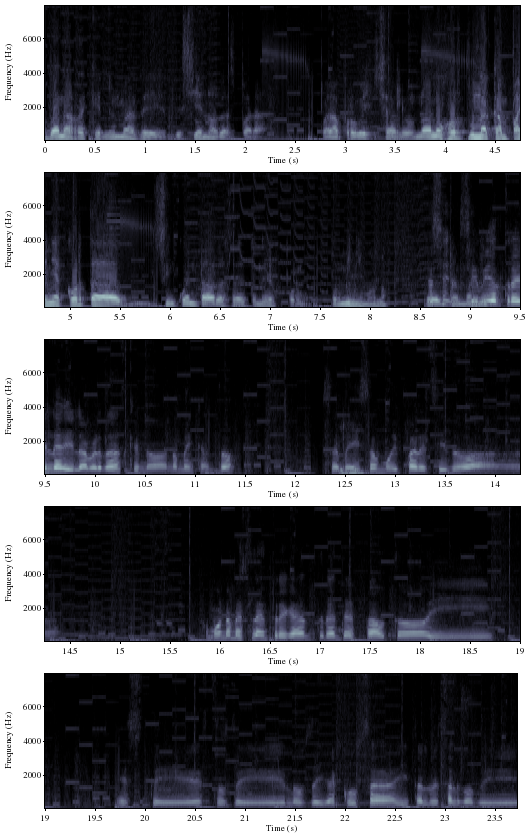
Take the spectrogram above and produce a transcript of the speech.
van a requerir más de, de 100 horas para, para aprovecharlos, ¿no? A lo mejor una campaña corta, 50 horas debe tener por, por mínimo, ¿no? Yo sí, sí vi el trailer y la verdad es que no, no me encantó. Se me hizo muy parecido a... Como una mezcla entre Gran Grand Theft Auto y... Este, estos de los de Yakuza y tal vez algo de,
